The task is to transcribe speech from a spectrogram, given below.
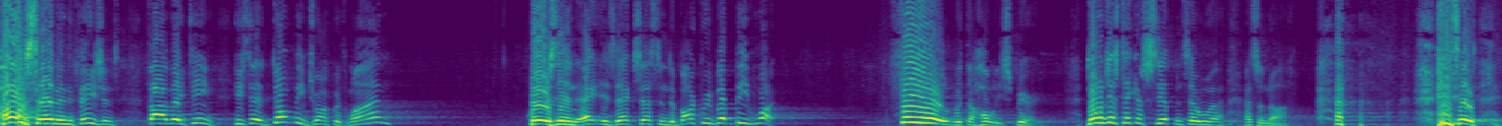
Paul said in Ephesians 5.18, he said, Don't be drunk with wine, whereas in is excess and debauchery, but be what? Filled with the Holy Spirit. Don't just take a sip and say, Well, that's enough. he says,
